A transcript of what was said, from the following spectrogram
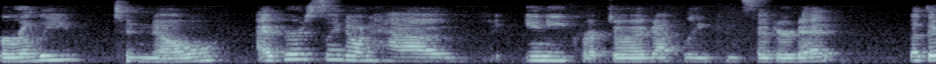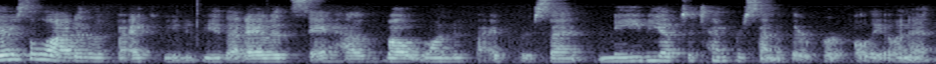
early to know. I personally don't have any crypto. I've definitely considered it. But there's a lot in the FI community that I would say have about 1% to 5%, maybe up to 10% of their portfolio in it.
